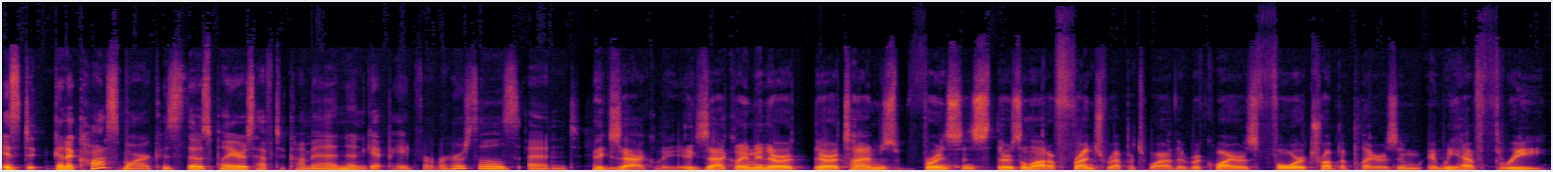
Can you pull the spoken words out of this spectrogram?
is going to cost more because those players have to come in and get paid for rehearsals and exactly exactly. I mean there are there are times for instance there's a lot of french repertoire that requires four trumpet players and, and we have three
